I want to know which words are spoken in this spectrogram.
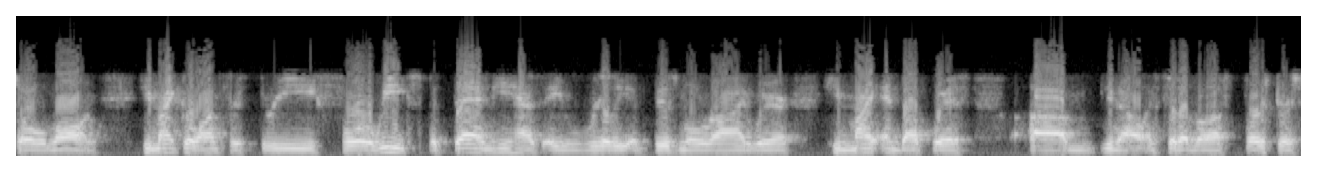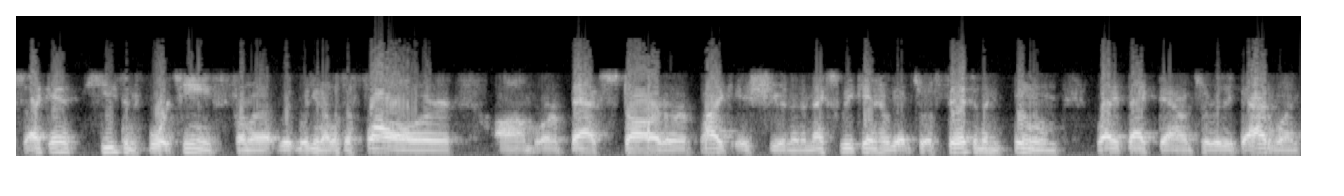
so long he might go on for three, four weeks, but then he has a really abysmal ride where he might end up with, um, you know, instead of a first or a second, he's in 14th from a, you know, with a fall or, um, or a bad start or a bike issue. And then the next weekend he'll get to a fifth and then boom, right back down to a really bad one.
